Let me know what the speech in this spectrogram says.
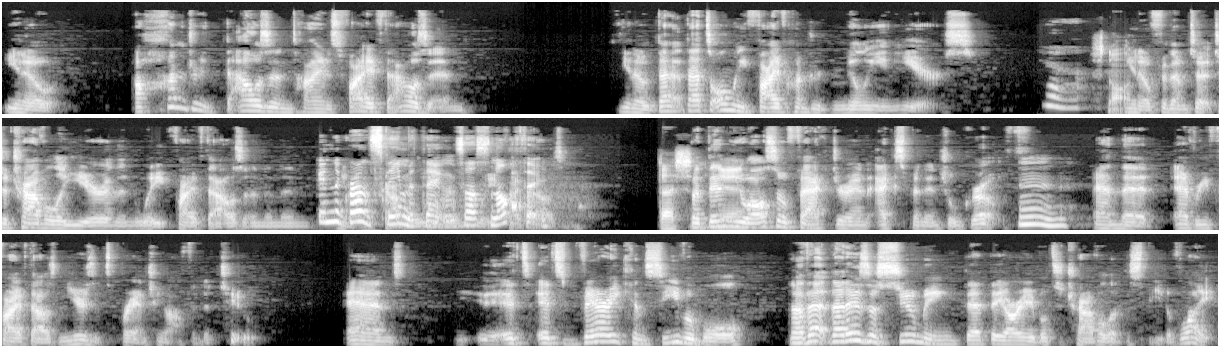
You know, a hundred thousand times five thousand. You know that that's only five hundred million years. Yeah. It's not. You know, for them to, to travel a year and then wait five thousand and then In the grand know, scheme of travel a year things, that's nothing. 5,000. That's But then yeah. you also factor in exponential growth, Mm. and that every five thousand years it's branching off into two, and it's it's very conceivable. Now that that is assuming that they are able to travel at the speed of light.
